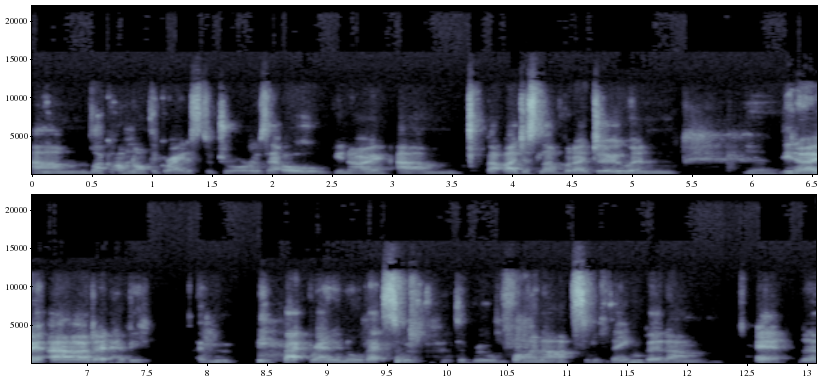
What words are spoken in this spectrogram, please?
Um, like I'm not the greatest of drawers at all, you know, um, but I just love what I do, and you know, uh, I don't have a, big background in all that sort of the real fine art sort of thing, but um, yeah, Yeah.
